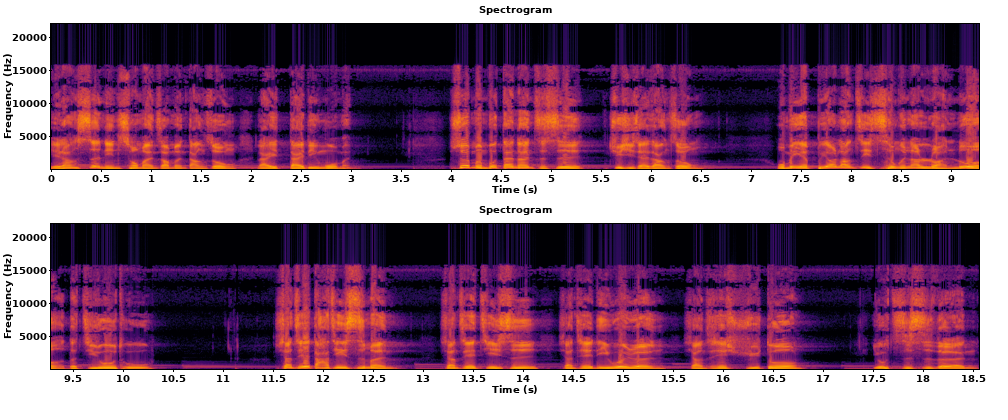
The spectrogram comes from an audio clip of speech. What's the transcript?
也让圣灵充满在我们当中来带领我们。所以，我们不单单只是聚集在当中，我们也不要让自己成为那软弱的基督徒。像这些大祭司们，像这些祭司，像这些立位人，像这些许多有知识的人，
